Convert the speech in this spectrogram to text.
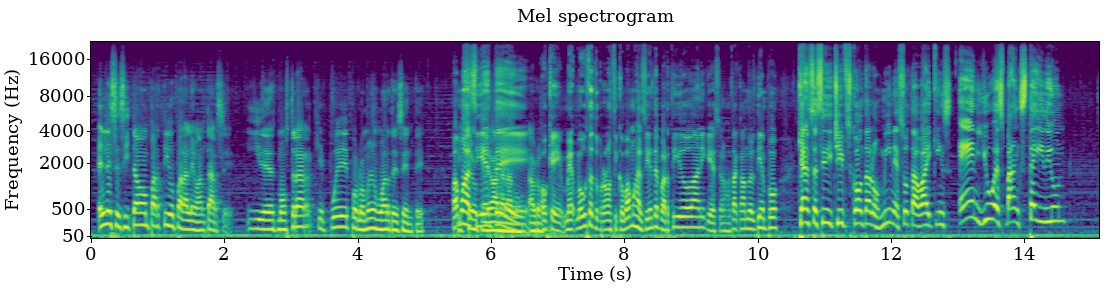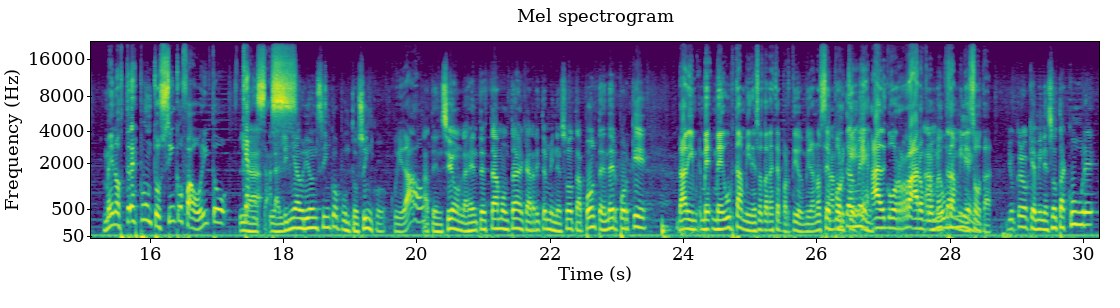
él necesitaba un partido para levantarse y demostrar que puede por lo menos jugar decente. Vamos al a siguiente. a. Ok, me, me gusta tu pronóstico. Vamos al siguiente partido, Dani, que se nos está acabando el tiempo. Kansas City Chiefs contra los Minnesota Vikings en US Bank Stadium. Menos 3.5 favorito La, Kansas. la línea abrió en 5.5. Cuidado. Atención, la gente está montada en el carrito en Minnesota. Puedo entender por qué. Dani, me, me gusta Minnesota en este partido. Mira, no sé A por qué. también. Es algo raro, pero A me gusta también. Minnesota. Yo creo que Minnesota cubre.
